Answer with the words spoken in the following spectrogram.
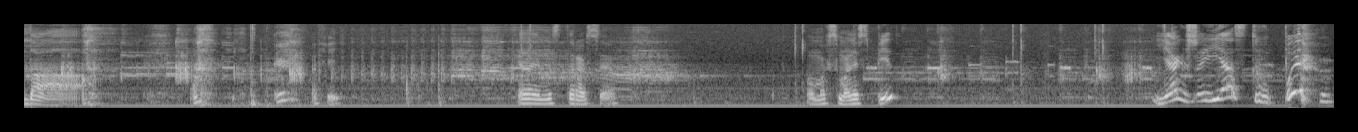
Да. Офігеть. Я навіть не старався. О, максимальний спід. Як же я ступив?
